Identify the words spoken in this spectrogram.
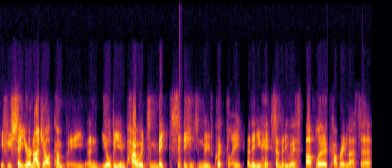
if you say you're an agile company and you'll be empowered to make decisions and move quickly and then you hit somebody with upload a covering letter letter,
